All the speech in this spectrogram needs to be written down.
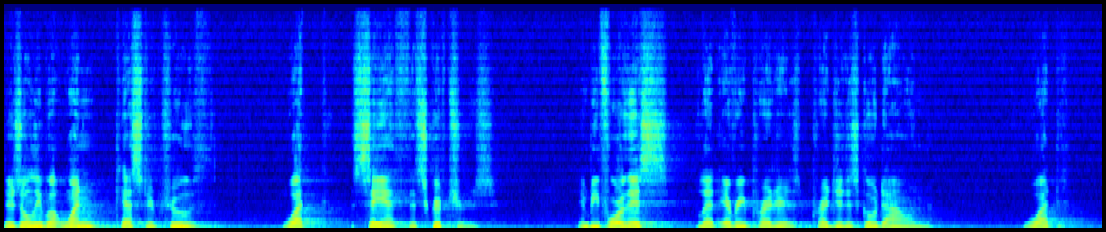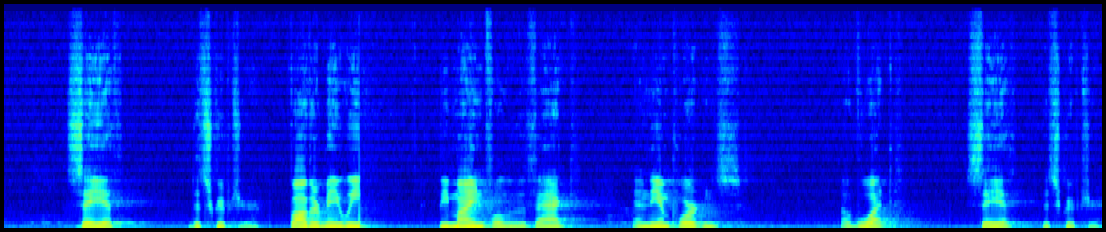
there's only but one test of truth. What saith the Scriptures? And before this, let every prejudice go down. What saith the Scripture? Father, may we be mindful of the fact and the importance of what saith the Scripture.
